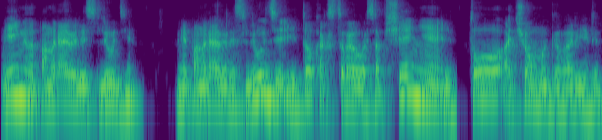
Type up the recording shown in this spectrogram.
мне именно понравились люди. Мне понравились люди и то, как строилось общение, и то, о чем мы говорили.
